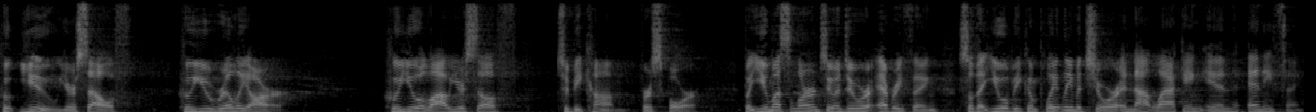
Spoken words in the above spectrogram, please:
who you, yourself, who you really are, who you allow yourself to become. Verse 4. But you must learn to endure everything so that you will be completely mature and not lacking in anything.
